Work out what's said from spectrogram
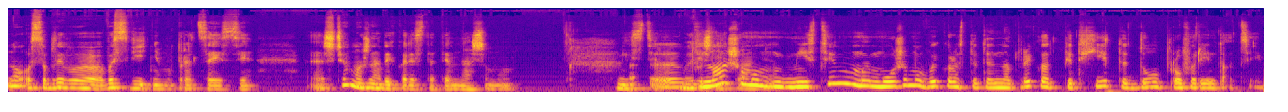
ну, особливо в освітньому процесі, е, що можна використати в нашому місті? Е, В нашому Плавні? місті ми можемо використати, наприклад, підхід до профорієнтації.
